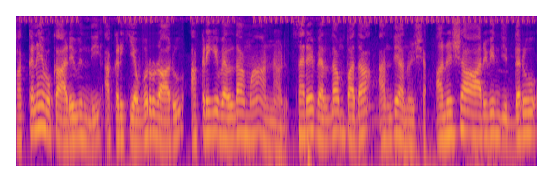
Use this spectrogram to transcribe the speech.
పక్కనే ఒక అడవి ఉంది అక్కడికి ఎవరు రారు? అక్కడికి వెళ్దామా? అన్నాడు. సరే వెళ్దాం పదా అంది అనుష. అనుష అరవింద్ ఇద్దరు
